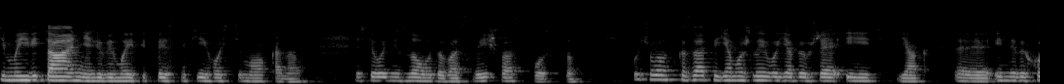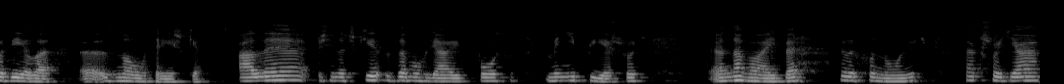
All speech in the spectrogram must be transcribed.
Всі мої вітання, любі мої підписники і гості мого каналу. Я сьогодні знову до вас вийшла з посту. Хочу вам сказати, я, можливо, я би вже і як е, і не виходила е, знову трішки. Але жіночки замовляють посуд, мені пишуть е, на Viber, телефонують. Так що я,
